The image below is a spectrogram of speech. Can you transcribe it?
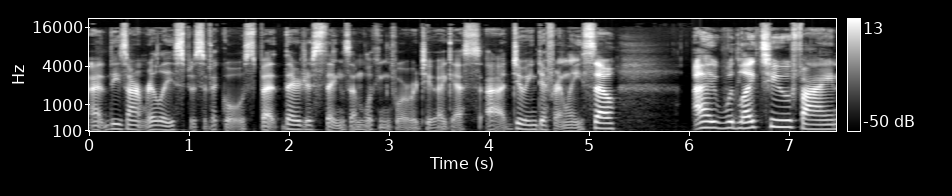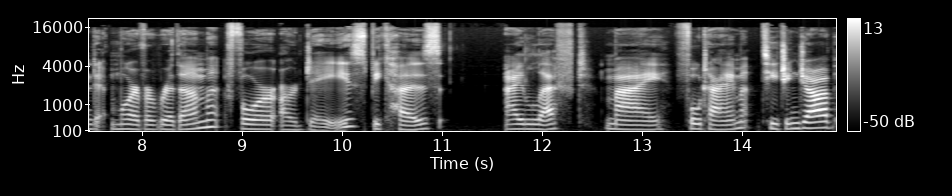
Uh, these aren't really specific goals, but they're just things I'm looking forward to, I guess, uh, doing differently. So I would like to find more of a rhythm for our days because I left my full time teaching job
